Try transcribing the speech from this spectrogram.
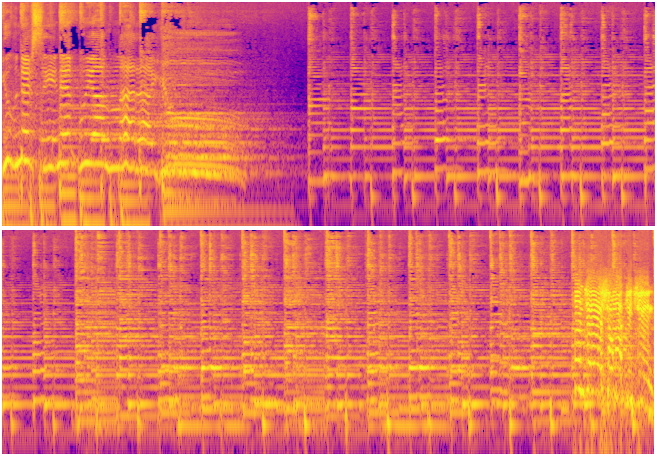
Yuh nefsine için,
